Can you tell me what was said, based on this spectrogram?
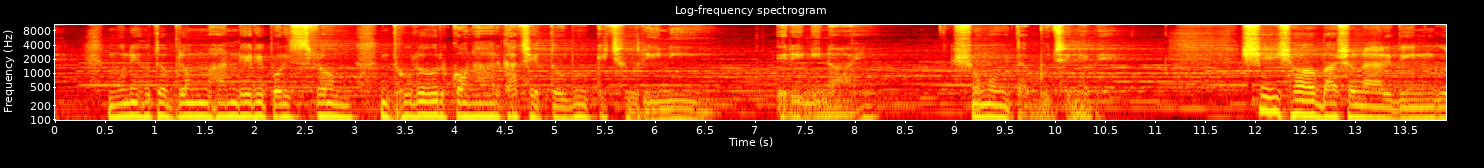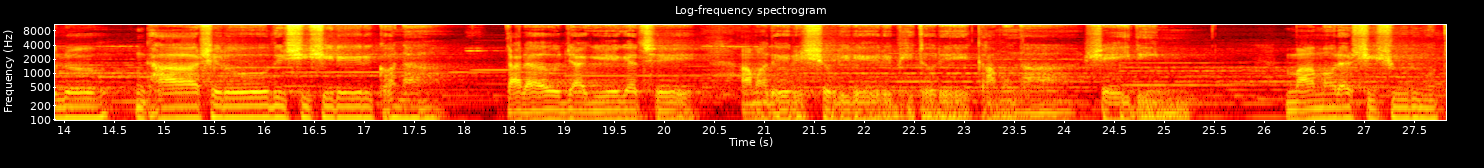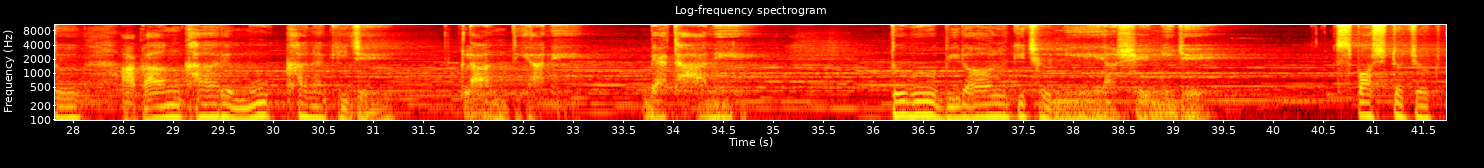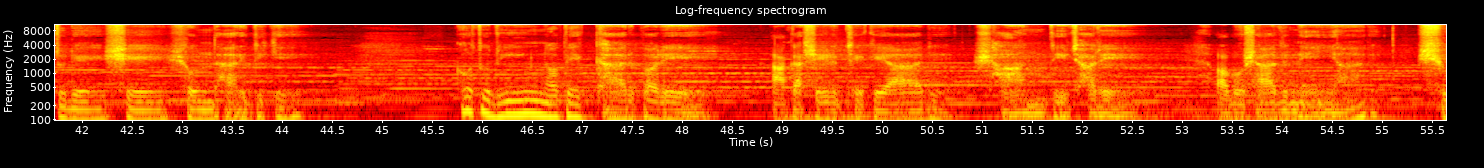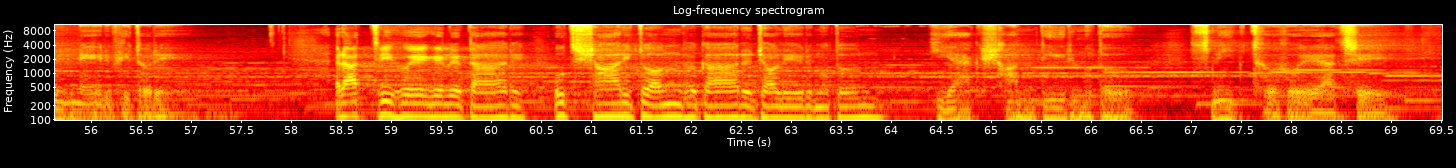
মনে হতো ব্রহ্মাণ্ডের পরিশ্রম ধুলোর কণার কাছে তবু কিছু ঋণী ঋণী নয় সময় তা বুঝে নেবে। সেই সব বাসনার দিনগুলো ঘাস, রোদ, শিশিরের কণা তারাও জাগিয়ে গেছে আমাদের শরীরের ভিতরে কামনা সেই দিন। মা মরা শিশুর মতো আকাঙ্ক্ষার মুখখানা কি যে ক্লান্তি আনে, ব্যথা আনে। তবু বিরল কিছু নিয়ে আসে নিজে। স্পষ্ট চোখ তুলে সে সন্ধ্যার দিকে। কতদিন অপেক্ষার পরে আকাশের থেকে আর শান্তি ঝরে। অবসাদ নেই আর শূন্যের ভিতরে। রাত্রি হয়ে গেলে তার উৎসারিত অন্ধকার জলের মতন কি এক শান্তির মতো স্নিগ্ধ হয়ে আছে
